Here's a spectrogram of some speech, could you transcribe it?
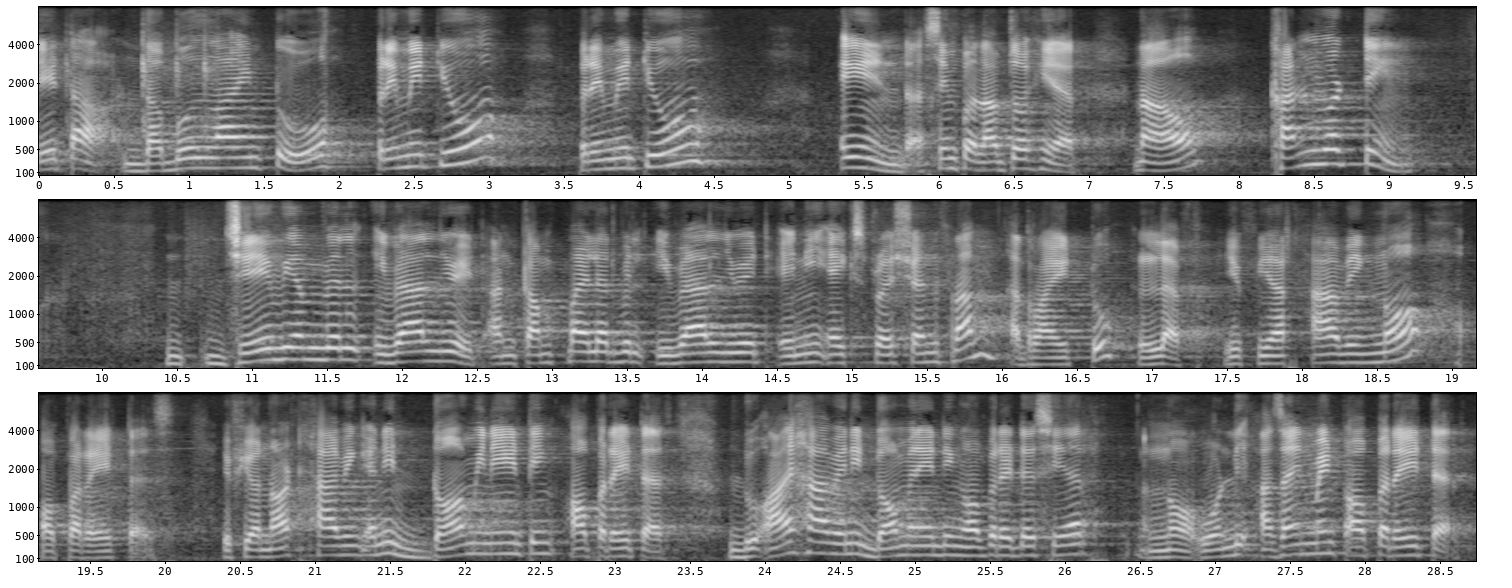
data double nine to primitive primitive int. Simple observe here. Now converting JVM will evaluate and compiler will evaluate any expression from right to left. If you are having no operators if you are not having any dominating operators do i have any dominating operators here? No only assignment operator.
